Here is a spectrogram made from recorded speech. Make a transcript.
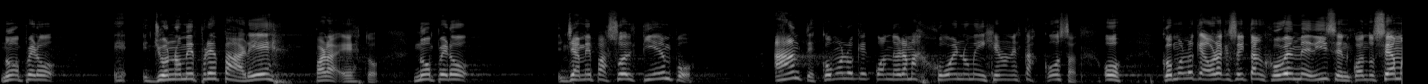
No, pero eh, yo no me preparé para esto. No, pero ya me pasó el tiempo. Antes, ¿cómo lo que cuando era más joven no me dijeron estas cosas? O ¿cómo lo que ahora que soy tan joven me dicen cuando sea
